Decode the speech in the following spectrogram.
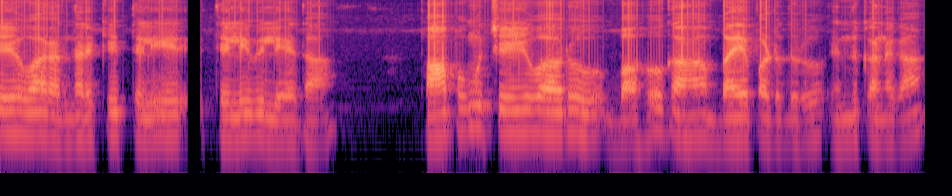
చేయువారందరికీ తెలియ తెలివి లేదా? పాపము చేయువారు బహుగా భయపడుదురు. ఎందుకనగా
